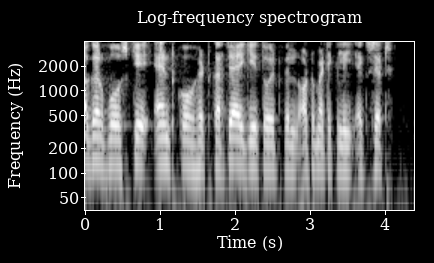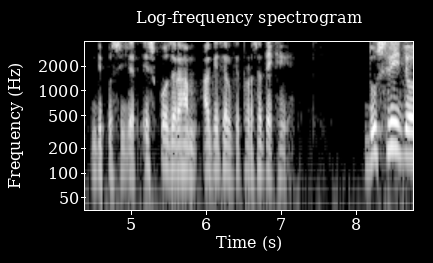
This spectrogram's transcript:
اگر وہ اس کے اینڈ کو ہٹ کر جائے گی تو it will automatically exit the procedure اس کو ذرا ہم آگے چل کے تھوڑا سا دیکھیں گے دوسری جو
